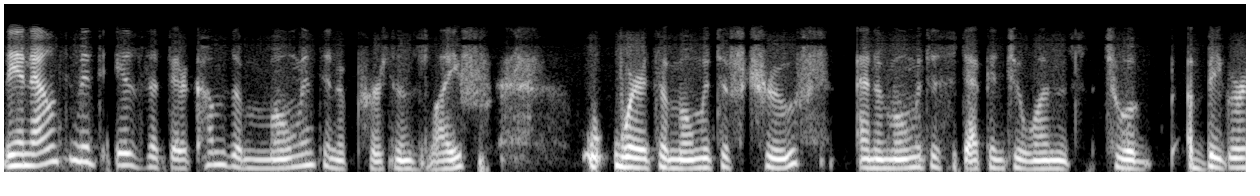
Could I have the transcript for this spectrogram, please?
The announcement is that there comes a moment in a person's life where it's a moment of truth and a moment to step into one's to a, a bigger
